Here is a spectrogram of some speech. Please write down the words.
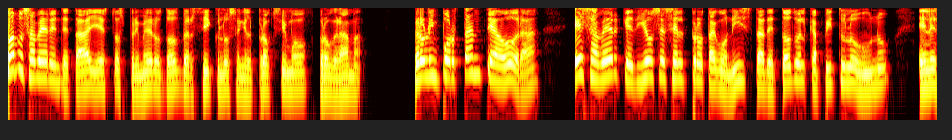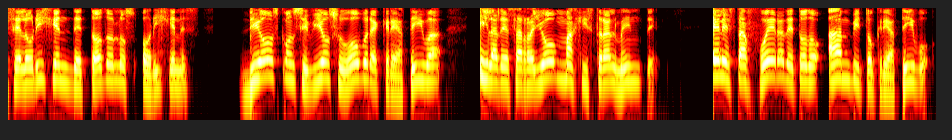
Vamos a ver en detalle estos primeros dos versículos en el próximo programa. Pero lo importante ahora es saber que Dios es el protagonista de todo el capítulo 1, Él es el origen de todos los orígenes, Dios concibió su obra creativa y la desarrolló magistralmente. Él está fuera de todo ámbito creativo,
